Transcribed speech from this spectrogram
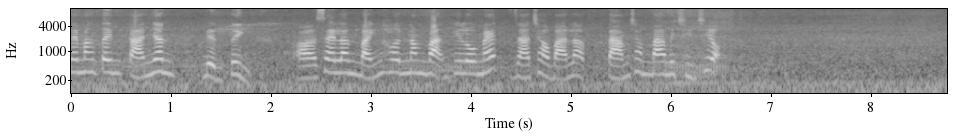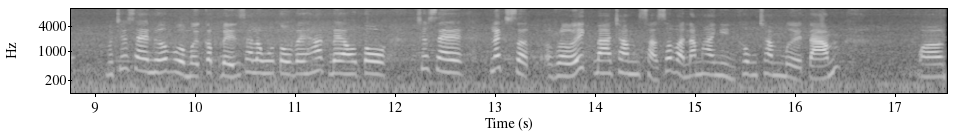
xe mang tên cá nhân, biển tỉnh, à, xe lăn bánh hơn 5 vạn km, giá chào bán là 839 triệu. Một chiếc xe nữa vừa mới cập bến Salon ô tô VHB Auto Chiếc xe Lexus RX 300 sản xuất vào năm 2018 à, ờ,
